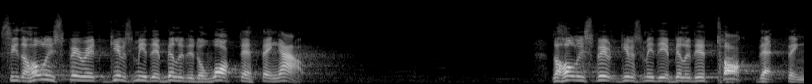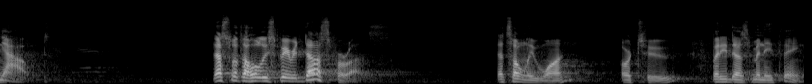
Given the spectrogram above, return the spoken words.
See, the Holy Spirit gives me the ability to walk that thing out. The Holy Spirit gives me the ability to talk that thing out. That's what the Holy Spirit does for us. That's only one or two, but He does many things.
